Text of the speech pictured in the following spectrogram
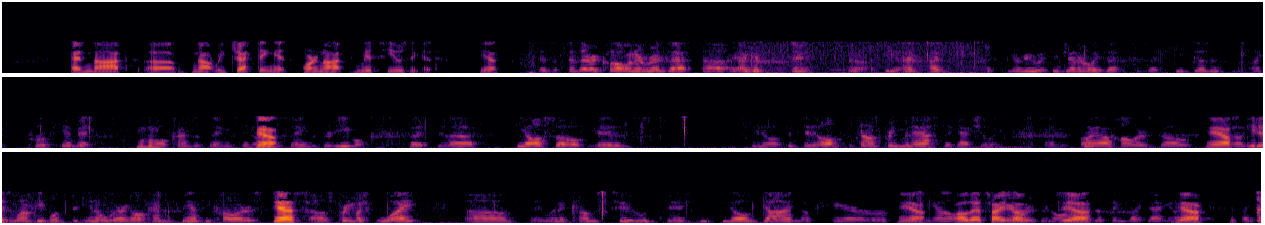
and not uh, not rejecting it or not misusing it. Yes. As, as I recall, when I read that, uh, I guess uh, you know, I, I agree with you generally that that he doesn't like prohibit Mhm. all kinds of things, you know, Yeah. saying that they're evil, but uh, he also is, you know, it, it all it sounds pretty monastic actually. As far Well, as colors go, Yeah. you know, he doesn't want people, you know, wearing all kinds of fancy colors. Yes. Uh, it's pretty much white. Um, when it comes to uh, no dyeing of hair or Yeah. picking out Oh, that's right, hairs no, and all yeah. kinds of things like that. You know, Yeah. like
